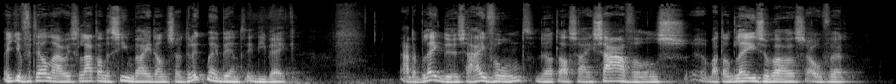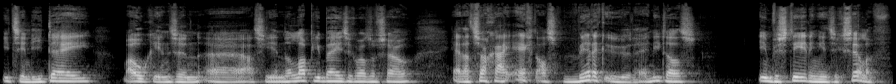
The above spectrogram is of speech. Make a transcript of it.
weet je, vertel nou eens, laat dan eens zien waar je dan zo druk mee bent in die week. Nou, dat bleek dus, hij vond dat als hij s'avonds wat aan het lezen was over iets in de IT, maar ook in zijn, uh, als hij in een lapje bezig was of zo, en dat zag hij echt als werkuren en niet als investering in zichzelf.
